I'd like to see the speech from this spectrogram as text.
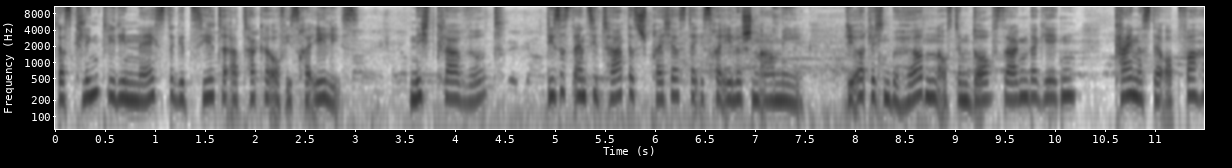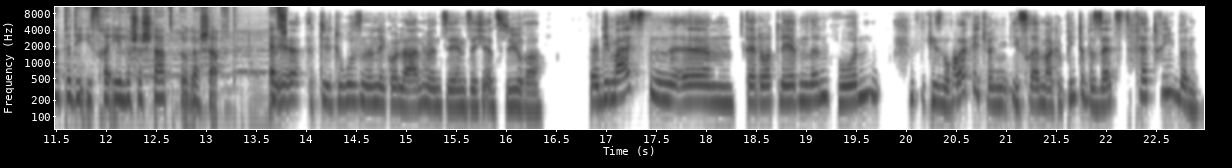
Das klingt wie die nächste gezielte Attacke auf Israelis. Nicht klar wird, dies ist ein Zitat des Sprechers der israelischen Armee, die örtlichen Behörden aus dem Dorf sagen dagegen, keines der Opfer hatte die israelische Staatsbürgerschaft. Ja, die Drusen in den Golanhöhen sehen sich als Syrer. Die meisten ähm, der dort Lebenden wurden, wie so häufig, wenn Israel mal Gebiete besetzt, vertrieben.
